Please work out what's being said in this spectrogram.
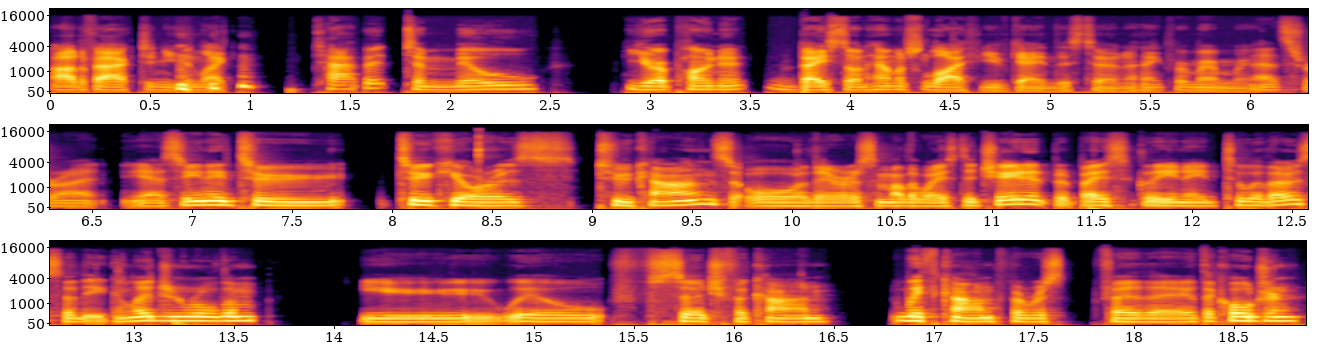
artifact, and you can like tap it to mill your opponent based on how much life you've gained this turn. I think from memory. That's right. Yeah, so you need two two Kioras, two Karns, or there are some other ways to cheat it, but basically you need two of those so that you can legend rule them. You will f- search for Karn with Karn for for the the cauldron,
